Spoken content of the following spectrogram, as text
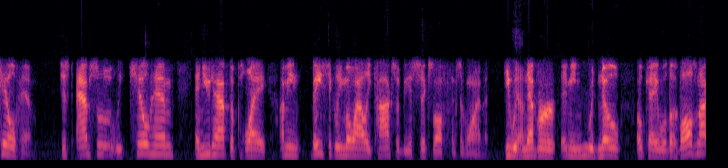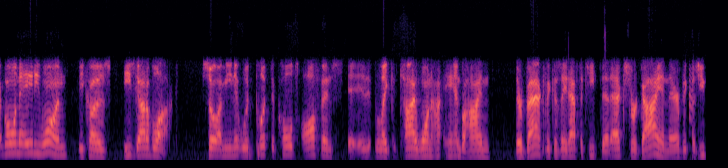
kill him, just absolutely kill him. And you'd have to play. I mean, basically, Mo Alie-Cox would be a sixth offensive lineman. He would never. I mean, you would know. Okay, well, the ball's not going to 81 because he's got a block. So I mean, it would put the Colts offense it, it, like tie one hand behind their back because they'd have to keep that extra guy in there because you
